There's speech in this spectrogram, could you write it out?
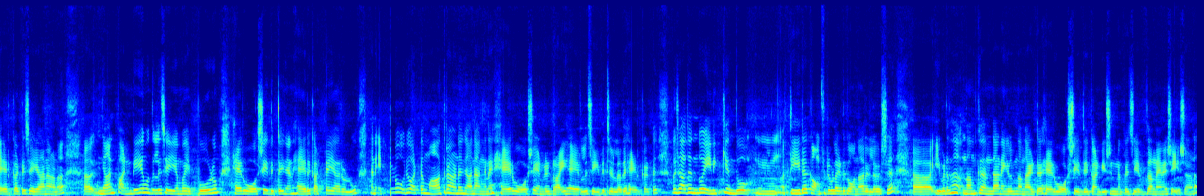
ഹെയർ കട്ട് ചെയ്യാനാണ്. ഞാൻ പണ്ടേ മുതൽ ചെയ്യുമ്പോൾ എപ്പോഴും ഹെയർ വാഷ് ചെയ്തിട്ട് ഞാൻ ഹെയർ കട്ട് ചെയ്യാറുള്ളൂ. ഞാൻ എപ്പോഴും ഒരു വട്ടം മാത്രമാണ് ഞാൻ അങ്ങനെ ഹെയർ വാഷ് ചെയ്യേണ്ടത് ഡ്രൈ ഹെയറിൽ ചെയ്തിട്ടുള്ളത് ഹെയർ കട്ട് പക്ഷെ അതെന്തോ എനിക്കെന്തോ തീരെ കംഫർട്ടബിളായിട്ട് തോന്നാറില്ല. പക്ഷെ ഇവിടുന്ന് നമുക്ക് എന്താണെങ്കിലും നന്നായിട്ട് ഹെയർ വാഷ് ചെയ്ത് കണ്ടീഷനൊക്കെ ചെയ്ത് തന്നതിന് ശേഷമാണ്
